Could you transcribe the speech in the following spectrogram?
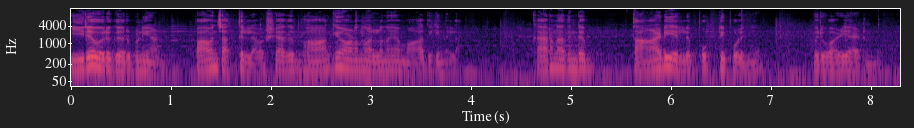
ഇര ഒരു ഗർഭിണിയാണ്. പാവം ചത്തില്ല. പക്ഷേ അത് ഭാഗ്യമാണെന്നോ അല്ലെന്നോ ഞാൻ വാദിക്കുന്നില്ല. കാരണം അതിന്റെ താടിയെല്ല് പൊട്ടിപ്പൊളിഞ്ഞ് ഒരു വഴിയായിട്ടുണ്ട്.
